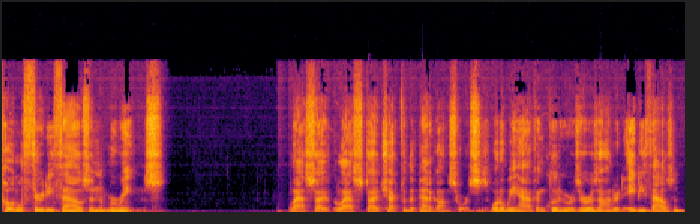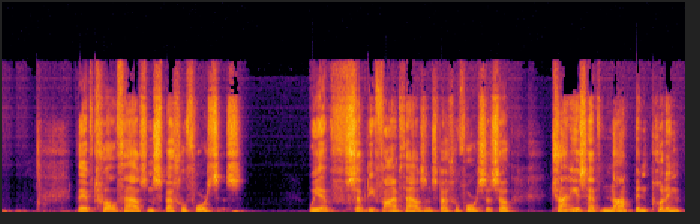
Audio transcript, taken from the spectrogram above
total 30,000 Marines. Last I, last I checked with the Pentagon sources. What do we have, including reserves? 180,000? They have 12,000 special forces. We have 75,000 special forces. So Chinese have not been putting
